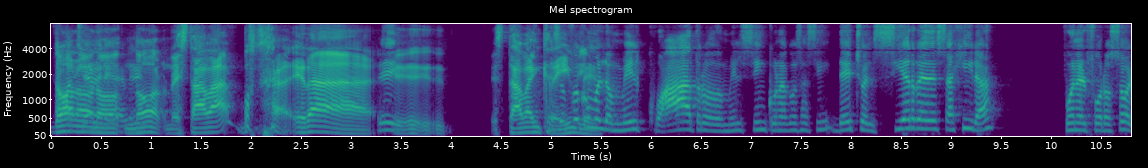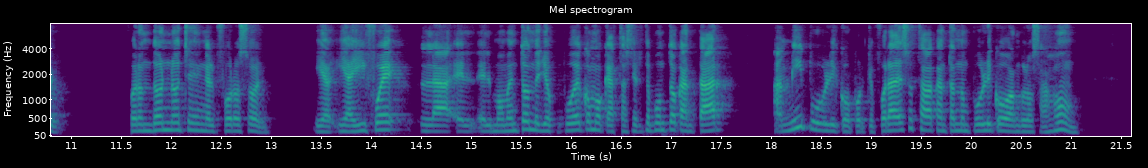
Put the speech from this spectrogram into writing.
no, no, no, no, estaba, era... Eh, estaba increíble. Eso fue como el 2004, 2005, una cosa así. De hecho, el cierre de esa gira fue en el Foro Sol. Fueron dos noches en el Foro Sol. Y, ahí fue el, momento donde yo pude como que hasta cierto punto cantar a mi público, porque fuera de eso estaba cantando un público anglosajón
